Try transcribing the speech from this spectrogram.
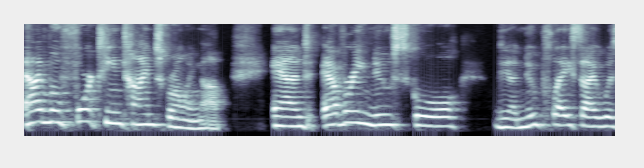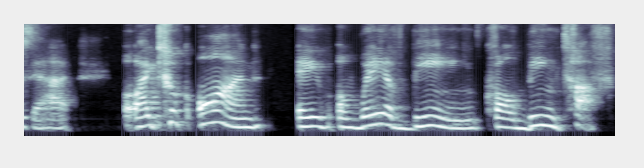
And I moved 14 times growing up, and every new school, the new place I was at, I took on a, a way of being called being tough.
